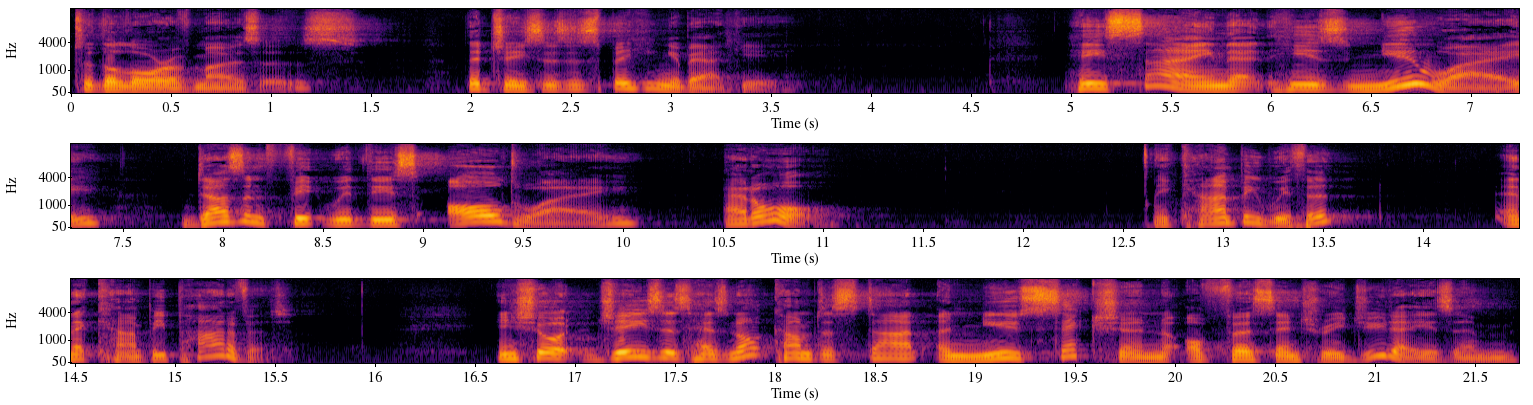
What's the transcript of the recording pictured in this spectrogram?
to the law of Moses that Jesus is speaking about here. He's saying that his new way doesn't fit with this old way at all. It can't be with it, and it can't be part of it. In short, Jesus has not come to start a new section of first century Judaism,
